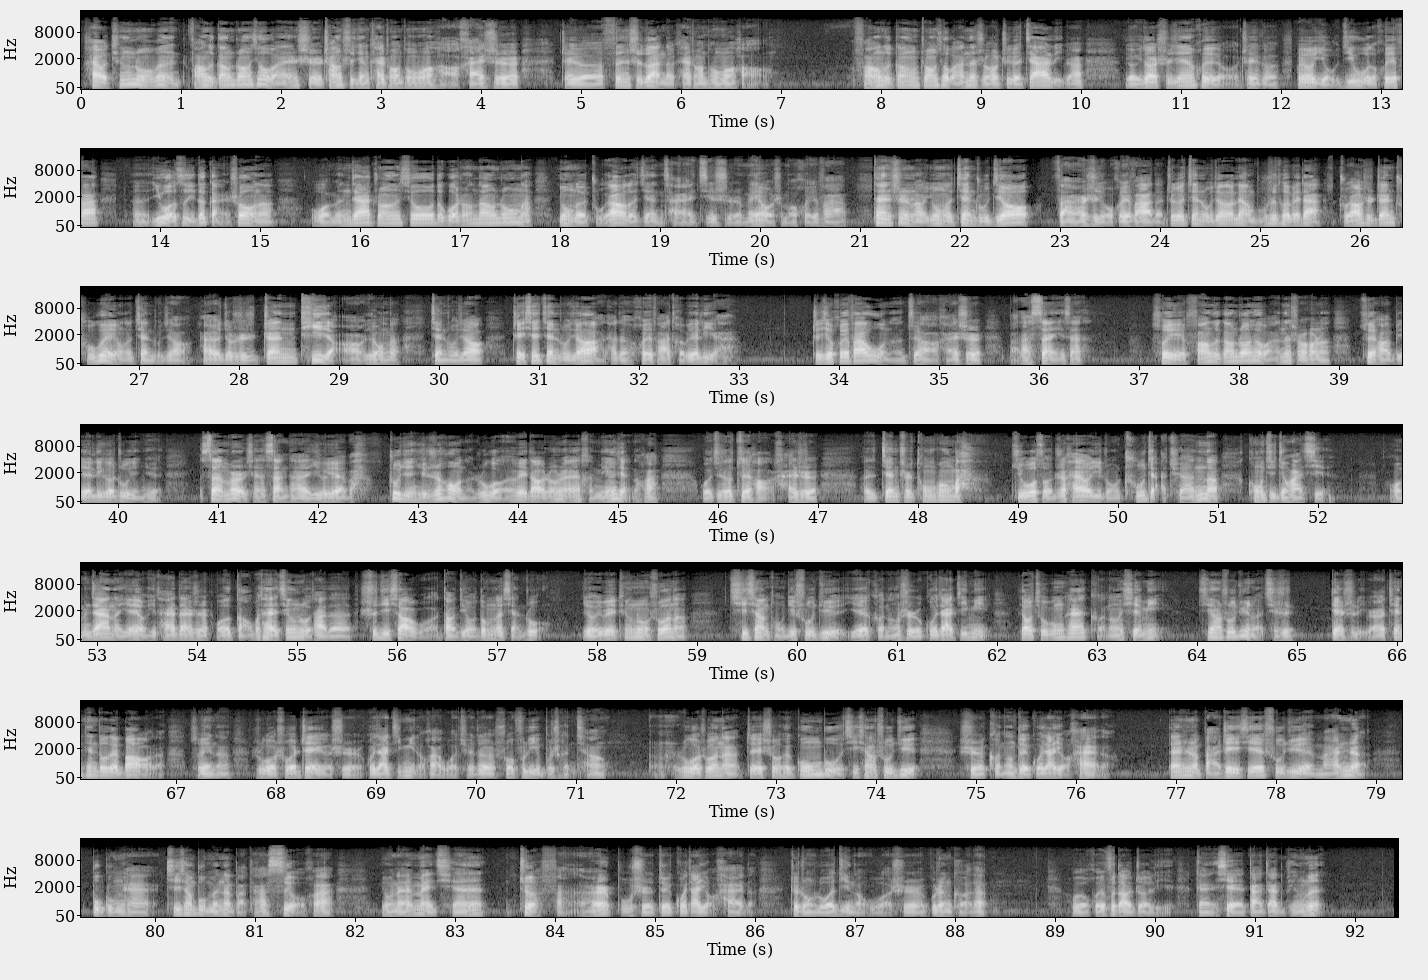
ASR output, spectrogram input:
还有听众问，房子刚装修完是长时间开窗通风好，还是这个分时段的开窗通风好？房子刚装修完的时候，这个家里边有一段时间会有这个会有有机物的挥发。嗯，以我自己的感受呢，我们家装修的过程当中呢，用的主要的建材其实没有什么挥发，但是呢，用的建筑胶反而是有挥发的。这个建筑胶的量不是特别大，主要是粘橱柜用的建筑胶，还有就是粘踢脚用的建筑胶。这些建筑胶啊，它的挥发特别厉害。这些挥发物呢，最好还是把它散一散。所以房子刚装修完的时候呢，最好别立刻住进去，散味儿先散它一个月吧。住进去之后呢，如果味道仍然很明显的话，我觉得最好还是呃坚持通风吧。据我所知，还有一种除甲醛的空气净化器，我们家呢也有一台，但是我搞不太清楚它的实际效果到底有多么的显著。有一位听众说呢，气象统计数据也可能是国家机密，要求公开可能泄密。气象数据呢，其实电视里边天天都在报的，所以呢，如果说这个是国家机密的话，我觉得说服力不是很强。如果说呢，对社会公布气象数据是可能对国家有害的，但是呢，把这些数据瞒着不公开，气象部门呢把它私有化，用来卖钱，这反而不是对国家有害的。这种逻辑呢，我是不认可的。我回复到这里，感谢大家的评论。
